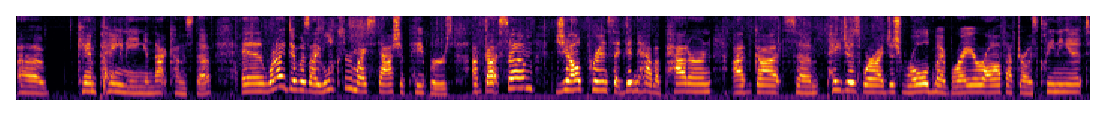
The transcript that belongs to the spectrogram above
uh, campaigning and that kind of stuff. And what I did was I looked through my stash of papers. I've got some gel prints that didn't have a pattern. I've got some pages where I just rolled my brayer off after I was cleaning it.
